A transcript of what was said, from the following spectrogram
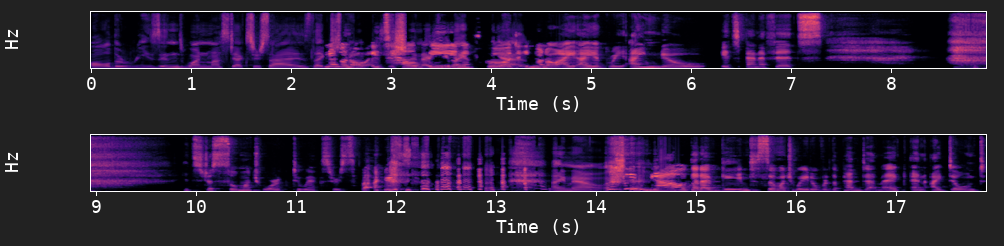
all the reasons one must exercise. Like no, no, no. It's healthy and like- it's good. yeah. No, no, I, I agree. I know its benefits. It's just so much work to exercise. I know. now that I've gained so much weight over the pandemic and I don't,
